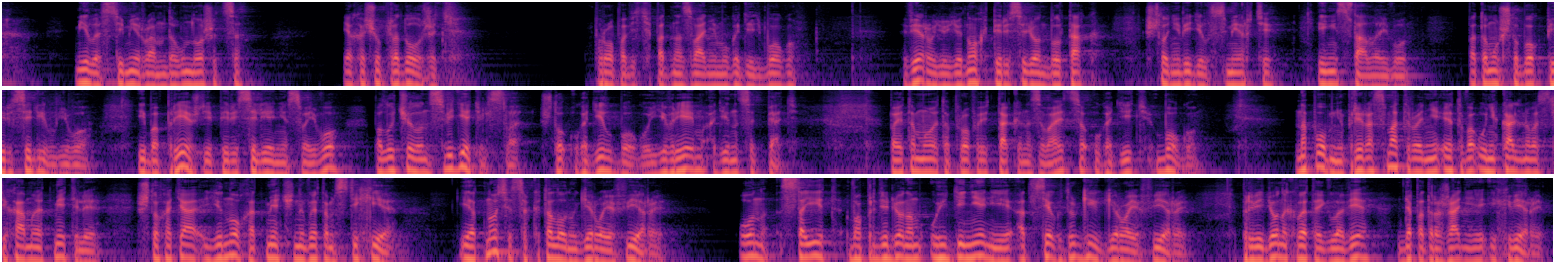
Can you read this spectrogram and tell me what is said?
милость и мир вам да умножится. Я хочу продолжить проповедь под названием «Угодить Богу». Верою Енох переселен был так, что не видел смерти, и не стало его, потому что Бог переселил его, ибо прежде переселения своего получил он свидетельство, что угодил Богу. Евреям 11.5. Поэтому эта проповедь так и называется «Угодить Богу». Напомню, при рассматривании этого уникального стиха мы отметили, что хотя Енох отмеченный в этом стихе и относится к эталону героев веры, он стоит в определенном уединении от всех других героев веры, приведенных в этой главе для подражания их веры.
